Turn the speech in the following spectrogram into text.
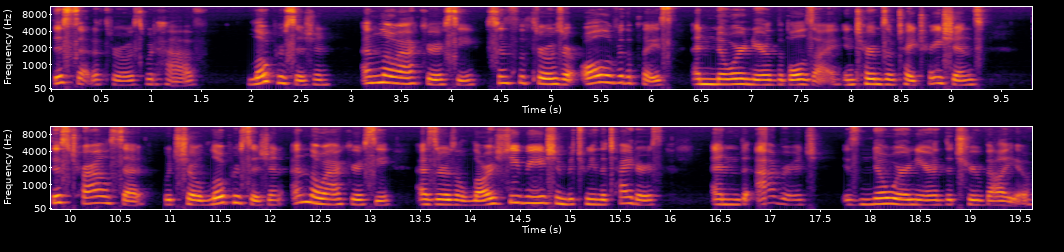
this set of throws would have low precision and low accuracy since the throws are all over the place and nowhere near the bullseye. In terms of titrations, this trial set would show low precision and low accuracy as there is a large deviation between the titers and the average is nowhere near the true value.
